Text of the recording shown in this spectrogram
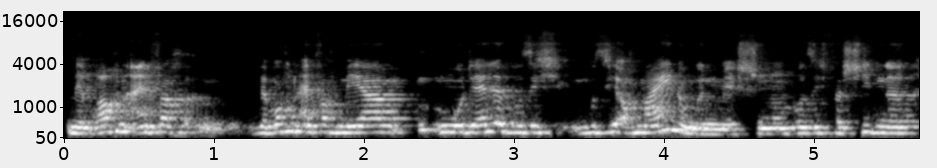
wir brauchen einfach, wir brauchen einfach mehr Modelle, wo sich, wo sich auch Meinungen mischen und wo sich verschiedene,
